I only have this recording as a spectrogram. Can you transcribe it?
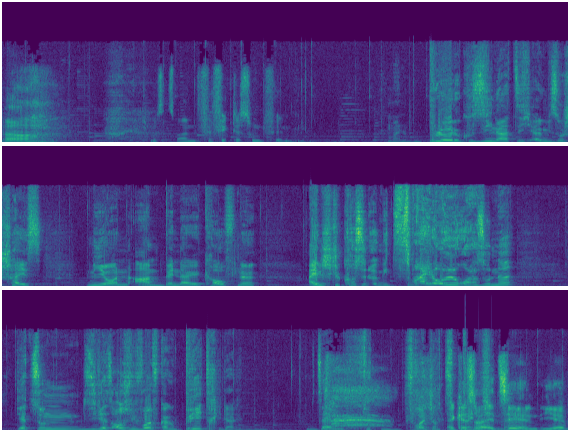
Ah. Muss zwar ein verficktes Huhn finden. Meine blöde Cousine hat sich irgendwie so scheiß Neon-Armbänder gekauft, ne? Ein Stück kostet irgendwie 2 Euro oder so, ne? Hat so ein. Sieht jetzt aus wie Wolfgang Petri da. Mit seinem fetten Freundschafts. Da kannst du mal erzählen, hier.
